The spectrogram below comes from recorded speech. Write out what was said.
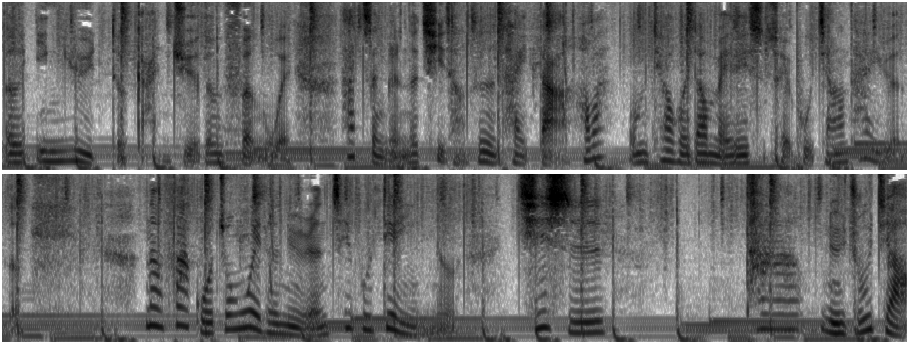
而阴郁的感觉跟氛围，他整个人的气场真的太大，好吧？我们跳回到梅丽史翠普，讲得太远了。那法国中尉的女人这部电影呢，其实她女主角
